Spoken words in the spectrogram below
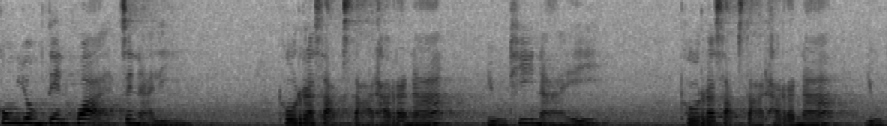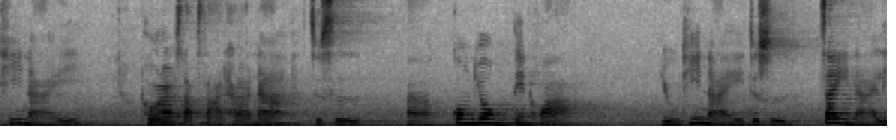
公用电话在哪里โทรศัพท์สาธารณะ อยู่ที่ไหน โทรศัพท์สาธารณะ อยู่ที่ไหน โทรศัพท์สาธารณะ就是啊公用电话 อยู่ที่ไหน就是在哪里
